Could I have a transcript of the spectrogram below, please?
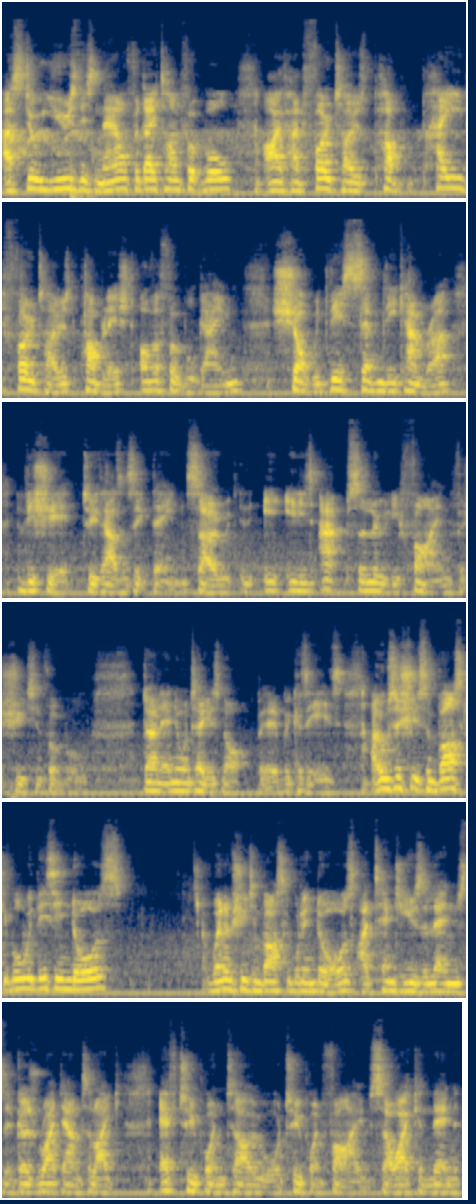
I still use this now for daytime football. I've had photos, pub, paid photos published of a football game shot with this 7D camera this year, 2016. So it, it is absolutely fine for shooting football. Don't let anyone tell you it's not, because it is. I also shoot some basketball with this indoors when I'm shooting basketball indoors, I tend to use a lens that goes right down to like f2.0 or 2.5, so I can then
